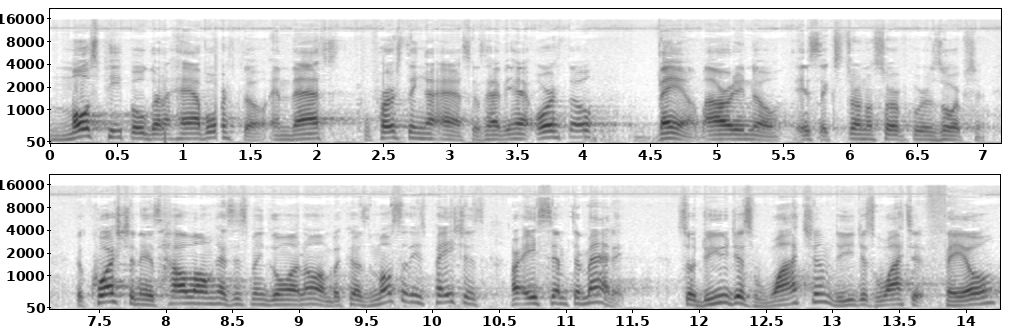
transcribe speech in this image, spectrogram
most people are going to have ortho, and that's the first thing I ask is, have you had ortho? Bam, I already know. It's external cervical resorption. The question is, how long has this been going on? Because most of these patients are asymptomatic. So do you just watch them? Do you just watch it fail?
